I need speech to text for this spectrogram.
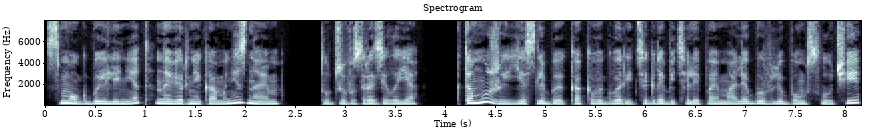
«Смог бы или нет, наверняка мы не знаем», — тут же возразила я. К тому же, если бы, как вы говорите, грабителей поймали бы в любом случае,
